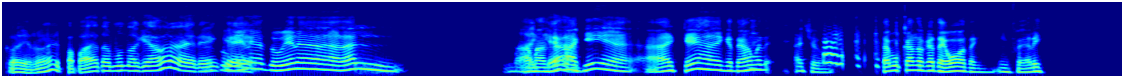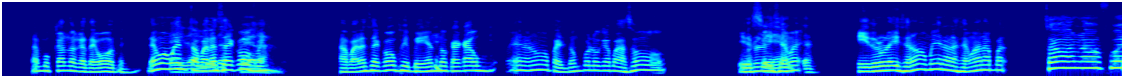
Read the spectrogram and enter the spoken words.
Cody Rhodes, el papá de todo el mundo aquí ahora, Tú que... vienes, tú vienes a dar, a dar mandar queja. aquí, a, a dar quejas de que te van a meter. Acho, estás buscando que te voten, infeliz. Estás buscando que te voten. De momento aparece espera. aparece Kofi pidiendo cacao. Mira, no, perdón por lo que pasó. Y Drew le dice, "Ma- accidente. y Drew le dice, no, mira, la semana pasada solo fue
